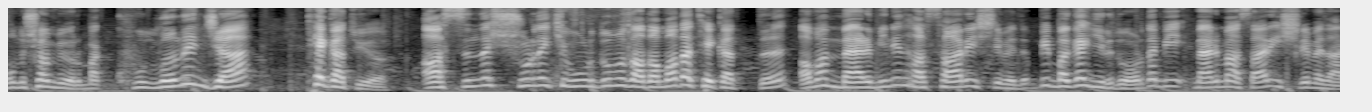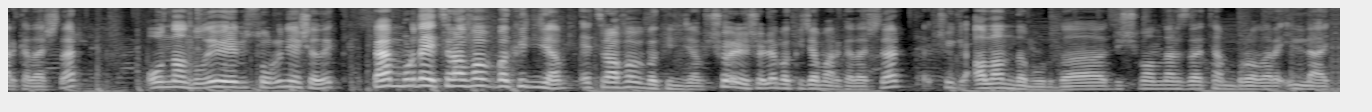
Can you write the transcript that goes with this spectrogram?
konuşamıyorum. Bak kullanınca tek atıyor. Aslında şuradaki vurduğumuz adama da tek attı. Ama merminin hasarı işlemedi. Bir baga girdi orada. Bir mermi hasarı işlemedi arkadaşlar. Ondan dolayı böyle bir sorun yaşadık. Ben burada etrafa bakacağım. Etrafa bakacağım. Şöyle şöyle bakacağım arkadaşlar. Çünkü alan da burada. Düşmanlar zaten buralara illaki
